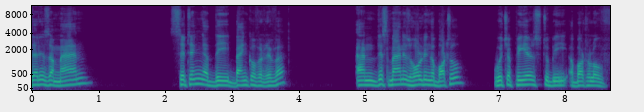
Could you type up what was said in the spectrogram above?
there is a man sitting at the bank of a river and this man is holding a bottle which appears to be a bottle of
